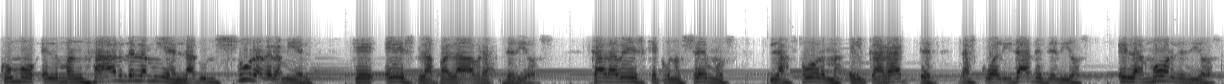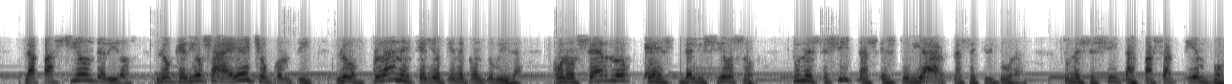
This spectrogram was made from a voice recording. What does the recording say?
como el manjar de la miel, la dulzura de la miel, que es la palabra de Dios. Cada vez que conocemos la forma, el carácter, las cualidades de Dios, el amor de Dios, la pasión de Dios, lo que Dios ha hecho por ti, los planes que Dios tiene con tu vida. Conocerlo es delicioso. Tú necesitas estudiar las escrituras. Tú necesitas pasar tiempo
